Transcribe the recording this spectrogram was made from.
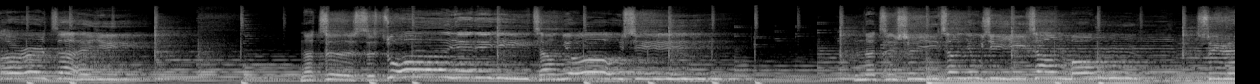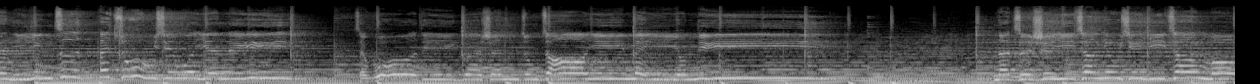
而在意。那只是昨夜的一场游戏，那只是一场游戏，一场梦。虽然你影子还出现我眼里，在我的歌声中早已没有你。那只是一场游戏，一场梦。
